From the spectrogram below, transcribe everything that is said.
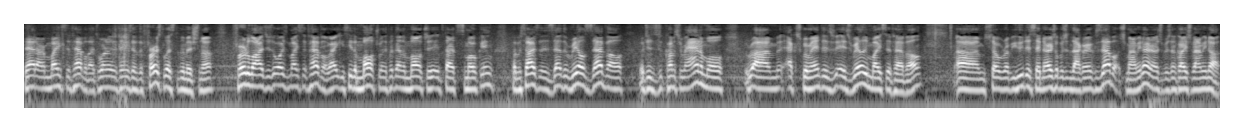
that are mice of hevel. That's one of the things of the first list of the Mishnah. Fertilizer is always mice of hevel, right? You see the mulch when they put down the mulch, it, starts smoking. But besides that, the real zevel, which is comes from animal um, excrement, is, is really mice of hevel. Um, so Rabbi Yehuda said, "Narish l'pushin dakar k'zebel shmami no, narish l'pushin kaish shmami no."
